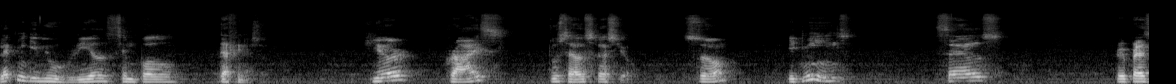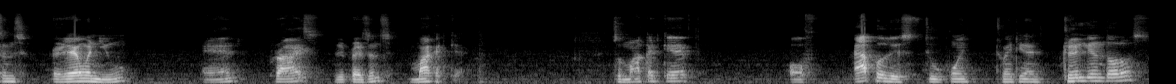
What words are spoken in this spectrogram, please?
let me give you real simple definition here price to sales ratio. So it means sales represents revenue and price represents market cap. So market cap of apple is 2.29 trillion dollars.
